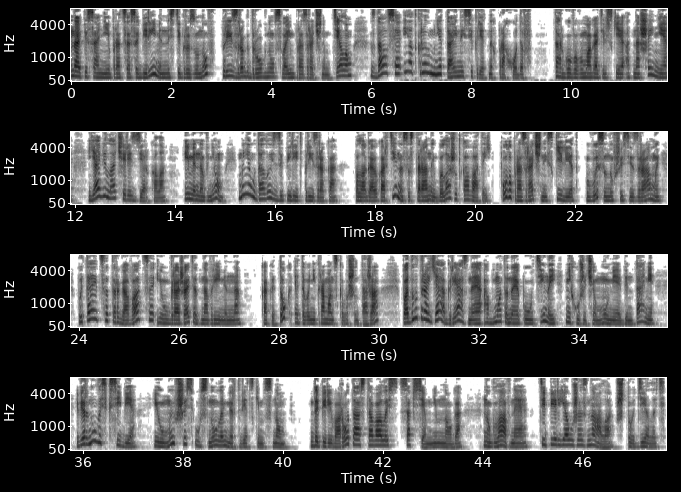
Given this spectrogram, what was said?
на описании процесса беременности грызунов призрак дрогнул своим прозрачным телом, сдался и открыл мне тайны секретных проходов. Торгово-вымогательские отношения я вела через зеркало. Именно в нем мне удалось запереть призрака. Полагаю, картина со стороны была жутковатой. Полупрозрачный скелет, высунувшись из рамы, пытается торговаться и угрожать одновременно – как итог этого некроманского шантажа, под утро я, грязная, обмотанная паутиной, не хуже, чем мумия бинтами, вернулась к себе и, умывшись, уснула мертвецким сном. До переворота оставалось совсем немного. Но главное, теперь я уже знала, что делать.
